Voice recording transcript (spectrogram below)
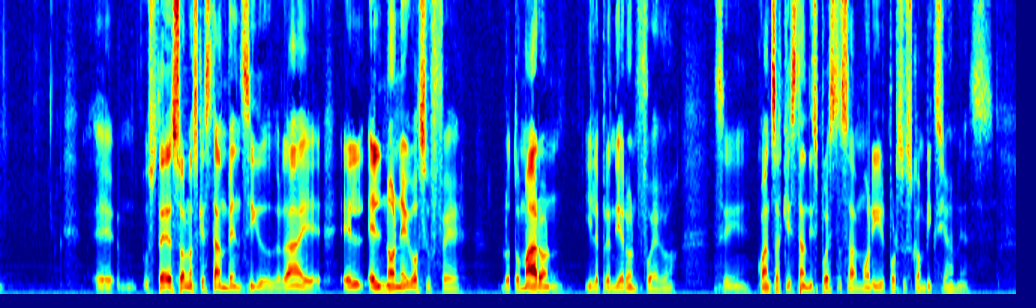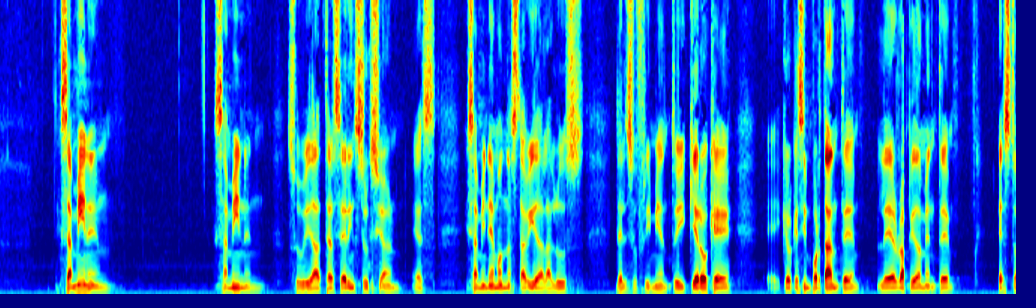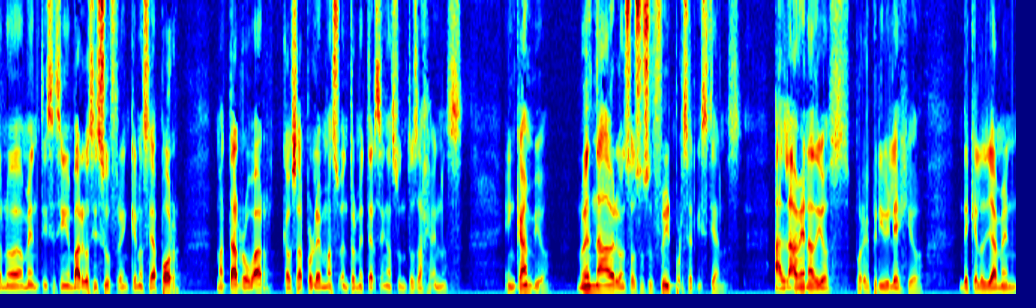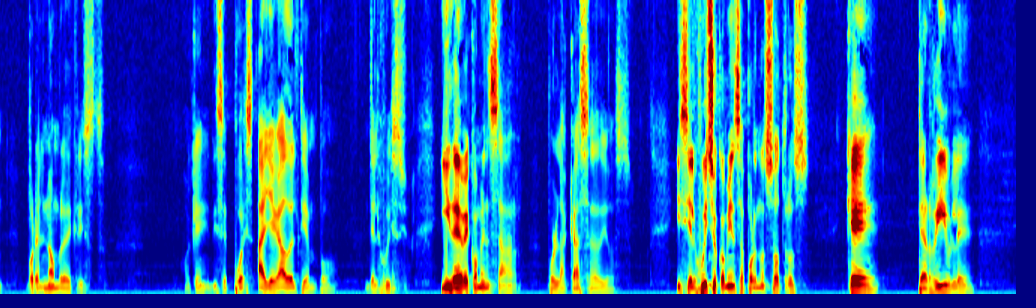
eh, ustedes son los que están vencidos, ¿verdad? Eh, él, él, no negó su fe, lo tomaron y le prendieron fuego. ¿Cuántos aquí están dispuestos a morir por sus convicciones? Examinen, examinen su vida. Tercera instrucción es examinemos nuestra vida a la luz del sufrimiento. Y quiero que, eh, creo que es importante leer rápidamente esto nuevamente. Dice, sin embargo, si sufren, que no sea por matar, robar, causar problemas o entrometerse en asuntos ajenos. En cambio, no es nada vergonzoso sufrir por ser cristianos. Alaben a Dios por el privilegio de que los llamen por el nombre de Cristo. Dice, pues ha llegado el tiempo del juicio y debe comenzar por la casa de Dios. Y si el juicio comienza por nosotros, qué terrible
